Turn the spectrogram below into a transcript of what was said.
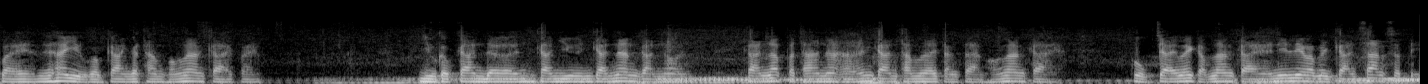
ไป หรือให้อยู่กับการกระทำของร่างกายไป อยู่กับการเดิน การยืนการนั่งการนอน การรับประทานอาหารการทำอะไรต่างๆ ของร่างกาย ผูกใจไว้กับร่างกาย อันนี้เรียกว่าเป็นการสร้างสติ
